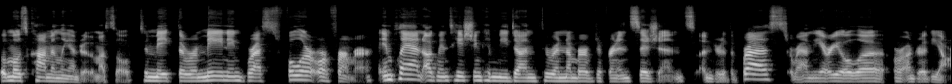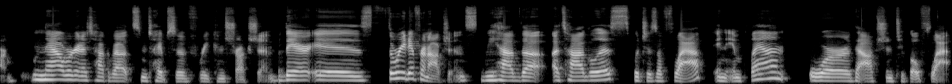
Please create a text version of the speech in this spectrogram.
but most commonly under the muscle, to make the remaining breast fuller or firmer. Implant augmentation can be done through a number of different incisions under the breast, around the areola, or under the arm. Now we're going to talk about some types of reconstruction. There is three different options. We have the autologous, which is a flap, an implant, or the option to go flat.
